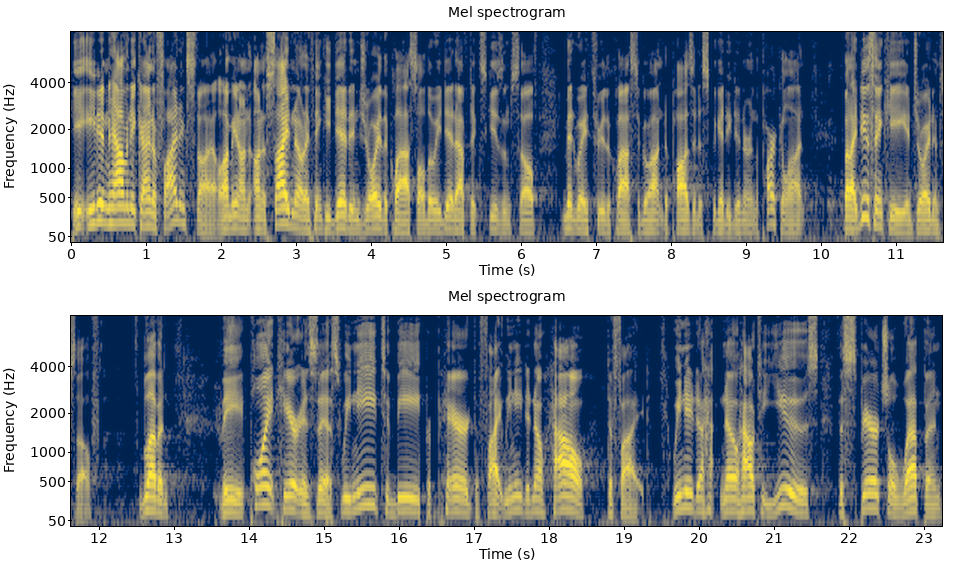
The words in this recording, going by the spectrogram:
he, didn't have any kind of fighting style. I mean, on, on a side note, I think he did enjoy the class, although he did have to excuse himself midway through the class to go out and deposit a spaghetti dinner in the parking lot. But I do think he enjoyed himself. Beloved, the point here is this we need to be prepared to fight, we need to know how We need to know how to use the spiritual weapon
